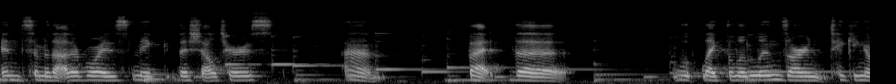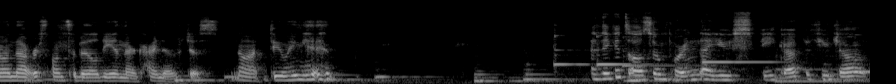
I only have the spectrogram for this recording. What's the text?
and some of the other boys make the shelters. Um, but the like the little ones aren't taking on that responsibility and they're kind of just not doing it. I think it's also important that you speak up if you don't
